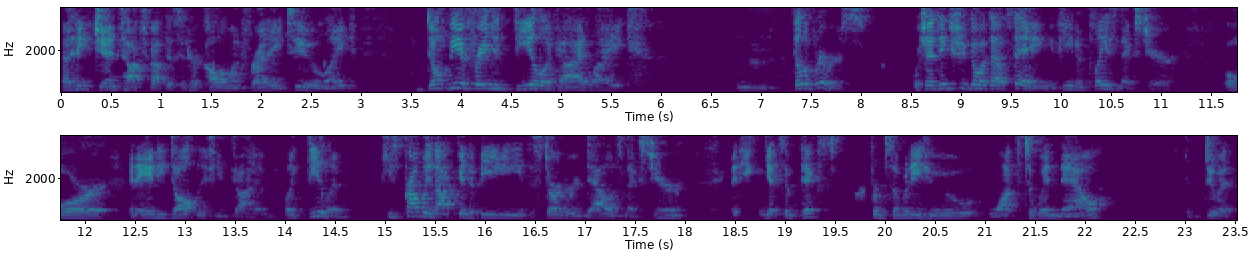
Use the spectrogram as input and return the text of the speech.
I think Jen talked about this in her column on Friday too. Like, don't be afraid to deal a guy like mm, Philip Rivers, which I think should go without saying if he even plays next year, or an Andy Dalton if you've got him. Like, deal him. He's probably not going to be the starter in Dallas next year. If you can get some picks from somebody who wants to win now, do it.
